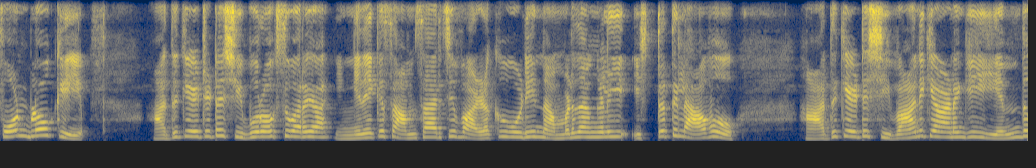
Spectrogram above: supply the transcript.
ഫോൺ ബ്ലോക്ക് ചെയ്യും. അത് കേട്ടിട്ട് ഷിബു റോക്സ് പറയാ ഇങ്ങനെയൊക്കെ സംസാരിച്ച് വഴക്ക് കൂടി നമ്മൾ തങ്ങളി ഇഷ്ടത്തിലാവോ? അത് കേട്ട് ശിവാനിക്കാണെങ്കിൽ എന്ത്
